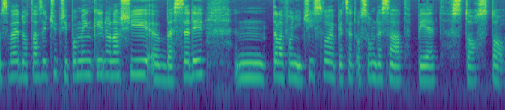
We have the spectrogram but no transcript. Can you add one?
své dotazy či připomínky do naší besedy. Telefonní číslo je 585 100 100.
